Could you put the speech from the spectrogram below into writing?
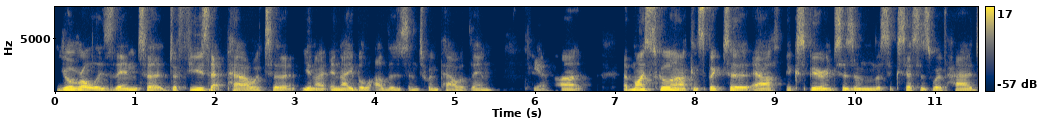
your role is then to diffuse that power to, you know, enable others and to empower them. Yeah. Uh, at my school, and I can speak to our experiences and the successes we've had.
